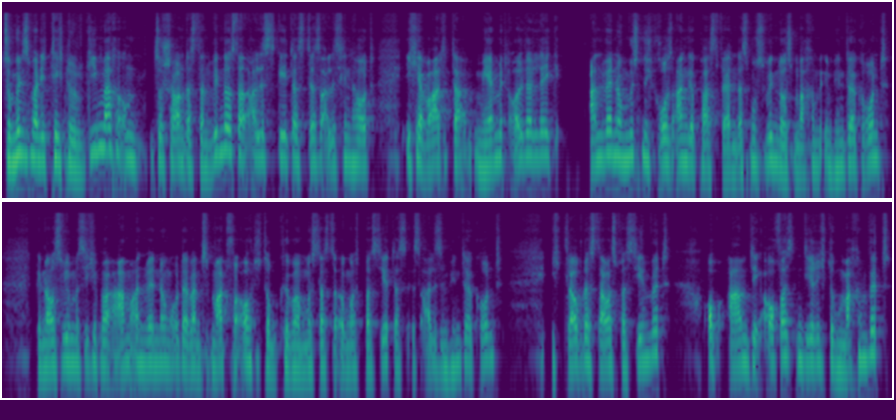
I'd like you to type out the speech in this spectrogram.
Zumindest mal die Technologie machen, um zu schauen, dass dann Windows dann alles geht, dass das alles hinhaut. Ich erwarte da mehr mit Alder Lake. Anwendungen müssen nicht groß angepasst werden. Das muss Windows machen im Hintergrund. Genauso wie man sich über ARM-Anwendungen oder beim Smartphone auch nicht darum kümmern muss, dass da irgendwas passiert. Das ist alles im Hintergrund. Ich glaube, dass da was passieren wird. Ob AMD auch was in die Richtung machen wird,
